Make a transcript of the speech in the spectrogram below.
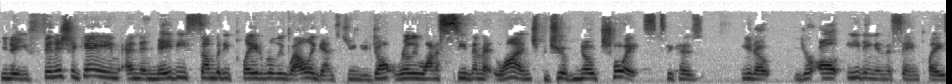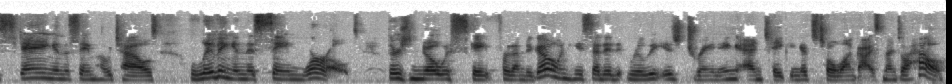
you know, you finish a game and then maybe somebody played really well against you and you don't really want to see them at lunch, but you have no choice because, you know, you're all eating in the same place, staying in the same hotels, living in this same world. There's no escape for them to go. And he said it really is draining and taking its toll on guys' mental health.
